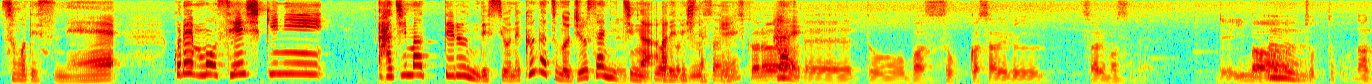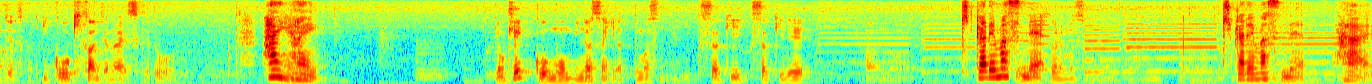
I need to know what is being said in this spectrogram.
そうですね。これもう正式に始まってるんですよね。9月の13日があれでしたっけ、9月の13日から、はい。えー、と罰則化されるされますね。で今、うん。ちょっとこうなんていうんですか移行期間じゃないですけど。はいはい、うん。でも結構もう皆さんやってますね。行く先行く先であの聞かれますね。聞かれますよね。聞かれますね。はい。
